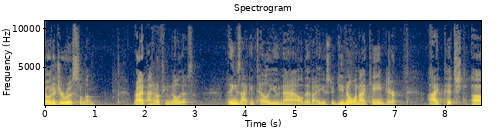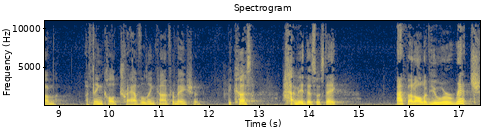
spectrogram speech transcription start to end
go to Jerusalem, right? I don't know if you know this. Things I can tell you now that I used to. Do you know when I came here, I pitched um, a thing called traveling confirmation because I made this mistake. I thought all of you were rich.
